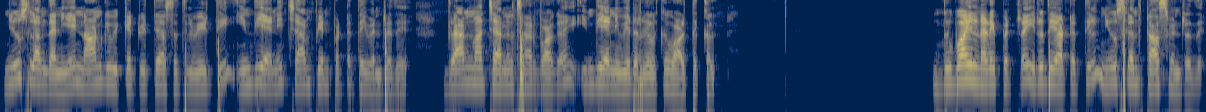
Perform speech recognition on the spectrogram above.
நியூசிலாந்து அணியை நான்கு விக்கெட் வித்தியாசத்தில் வீழ்த்தி இந்திய அணி சாம்பியன் பட்டத்தை வென்றது. கிராண்ட்மா சேனல் சார்பாக இந்திய அணி வீரர்களுக்கு வாழ்த்துக்கள். துபாயில் நடைபெற்ற இறுதி ஆட்டத்தில் நியூசிலாந்து டாஸ் வென்றது.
